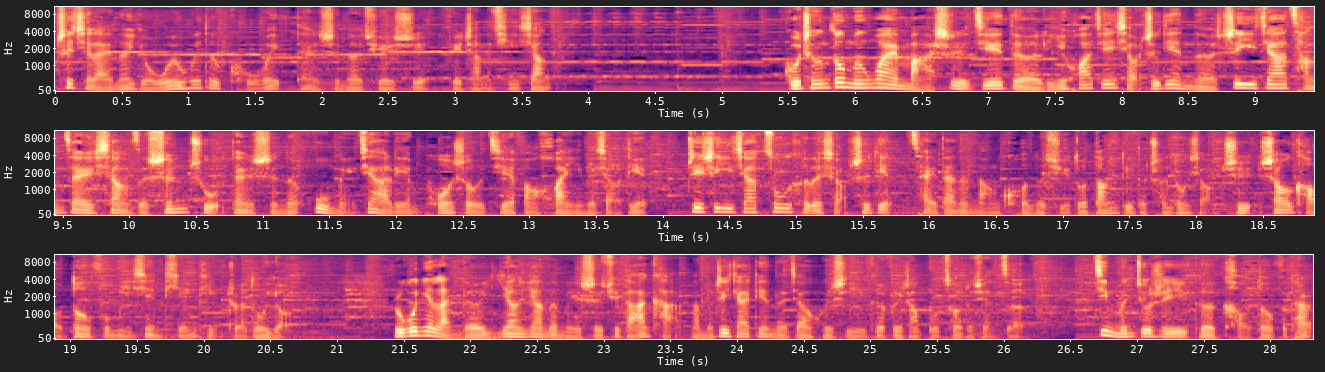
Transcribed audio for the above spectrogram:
吃起来呢有微微的苦味，但是呢却是非常的清香。古城东门外马市街的梨花间小吃店呢，是一家藏在巷子深处，但是呢物美价廉，颇受街坊欢迎的小店。这是一家综合的小吃店，菜单呢囊括了许多当地的传统小吃，烧烤、豆腐、米线、甜品这都有。如果你懒得一样样的美食去打卡，那么这家店呢将会是一个非常不错的选择。进门就是一个烤豆腐摊儿，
